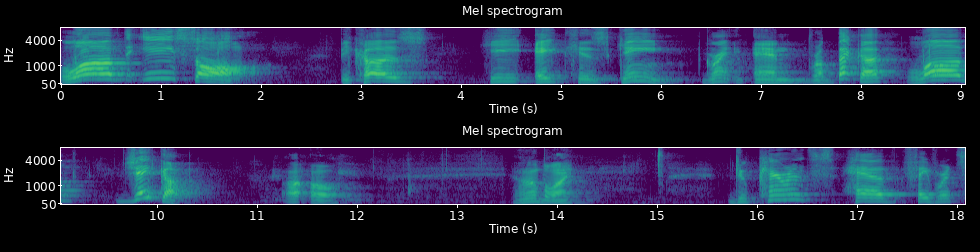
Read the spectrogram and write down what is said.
loved Esau because he ate his game. And Rebekah loved Jacob. Uh oh. Oh boy. Do parents have favorites?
